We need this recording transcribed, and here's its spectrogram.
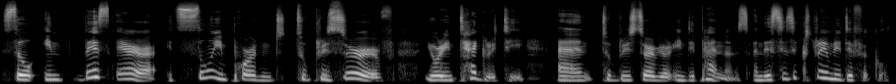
So, in this era, it's so important to preserve your integrity and to preserve your independence. And this is extremely difficult.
